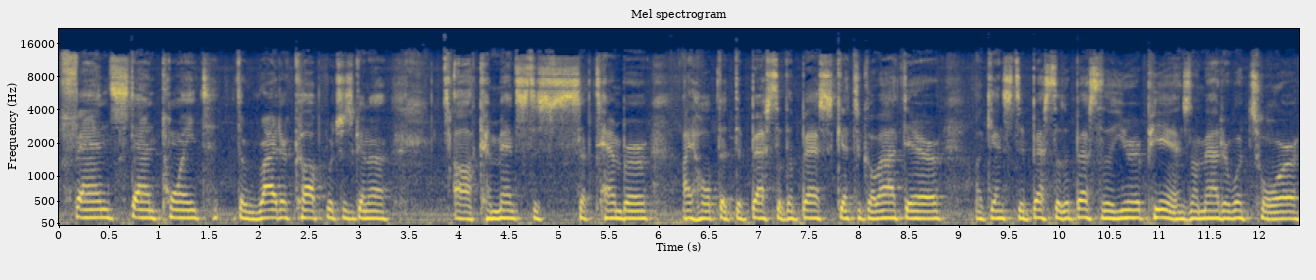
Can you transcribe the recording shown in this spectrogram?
fan standpoint, the Ryder Cup, which is going to uh, commence this September. I hope that the best of the best get to go out there against the best of the best of the Europeans, no matter what tour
